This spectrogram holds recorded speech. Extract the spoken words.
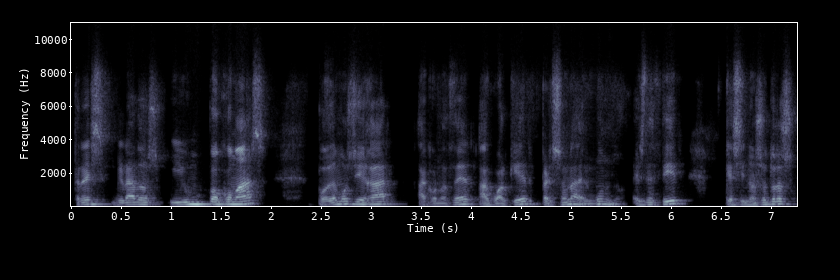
tres grados y un poco más podemos llegar a conocer a cualquier persona del mundo. Es decir, que si nosotros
